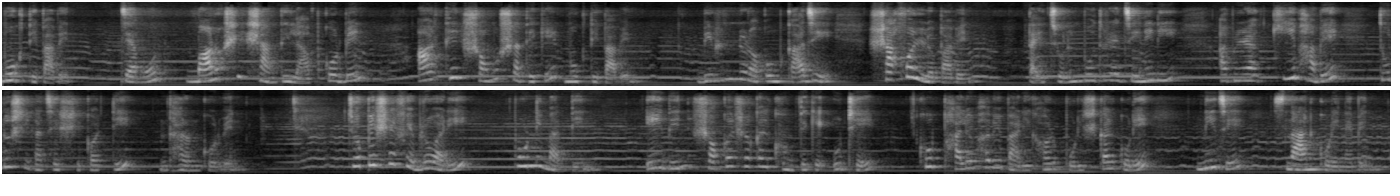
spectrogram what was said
মুক্তি পাবেন। যেমন, মানসিক শান্তি লাভ করবেন, আর্থিক সমস্যা থেকে মুক্তি পাবেন। বিভিন্ন রকম কাজে সাফল্য পাবেন। তাই চলুন বন্ধুরা, জেনে নিই আপনারা কীভাবে তুলসী গাছের শিকড়টি ধারণ করবেন। চব্বিশে ফেব্রুয়ারি, পূর্ণিমার দিন। এই দিন সকাল সকাল ঘুম থেকে উঠে খুব ভালোভাবে বাড়িঘর পরিষ্কার করে নিজে স্নান করে নেবেন।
